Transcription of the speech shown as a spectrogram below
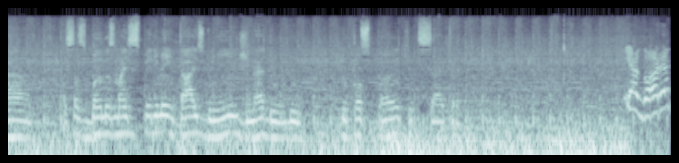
a, essas bandas mais experimentais do indie, né, do, do, do post-punk, etc. E agora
